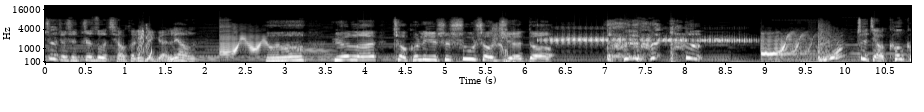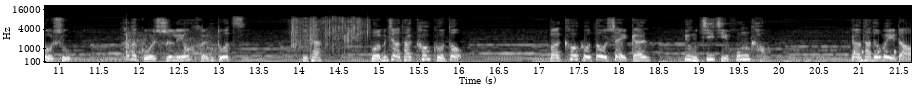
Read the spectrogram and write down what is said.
这就是制作巧克力的原料了。啊，原来巧克力是树上结的。这叫 coco 树，它的果实里有很多籽。你看，我们叫它 coco 豆。把 coco 豆晒干，用机器烘烤，让它的味道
